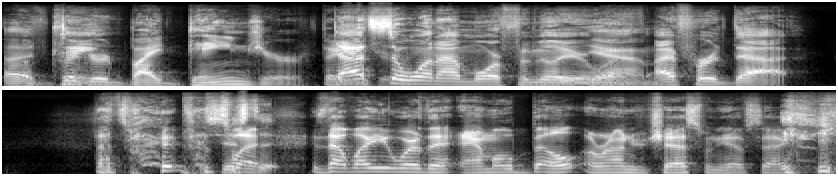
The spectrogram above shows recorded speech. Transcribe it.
uh, triggered by danger. That's the one I'm more familiar Yeah. with. I've heard that. That's why. That's just why. a- Is that why you wear the ammo belt around your chest when you have sex?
